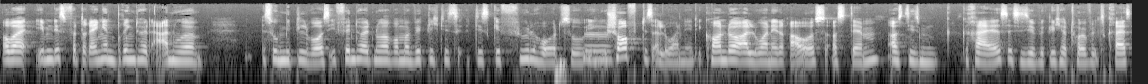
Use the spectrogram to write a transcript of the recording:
Aber eben das Verdrängen bringt halt auch nur so mittel was. Ich finde halt nur, wenn man wirklich das, das Gefühl hat, so, mhm. ich schaffe das allein nicht, ich kann da allein nicht raus aus, dem, aus diesem Kreis, es ist ja wirklich ein Teufelskreis,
